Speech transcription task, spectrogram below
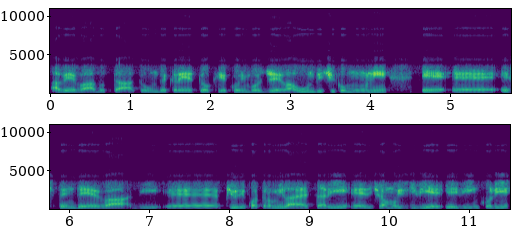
aveva adottato un decreto che coinvolgeva 11 comuni e eh, estendeva di eh, più di 4.000 ettari eh, diciamo, i divieti e i vincoli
